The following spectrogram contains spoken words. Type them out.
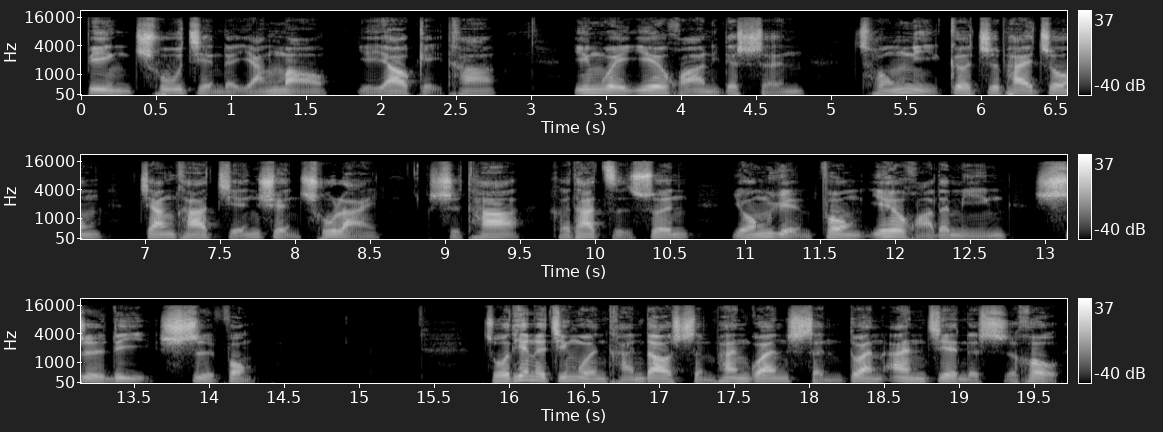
并初剪的羊毛也要给他，因为耶和华你的神从你各支派中将他拣选出来，使他和他子孙永远奉耶和华的名侍立侍奉。昨天的经文谈到审判官审断案件的时候，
